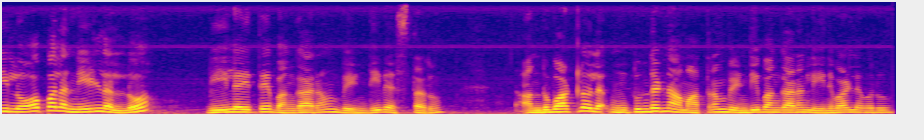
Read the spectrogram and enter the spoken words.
ఈ లోపల నీళ్ళల్లో వీలైతే బంగారం వెండి వేస్తారు. అందుబాటులో ఉంటుందండి ఆ మాత్రం వెండి బంగారం లేని వాళ్ళు ఎవరు?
